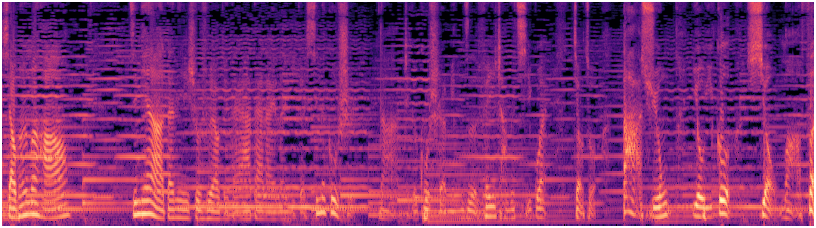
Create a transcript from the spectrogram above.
小朋友们好，今天啊，丹尼叔叔要给大家带来了一个新的故事。故事的名字非常的奇怪，叫做《大熊有一个小麻烦》。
